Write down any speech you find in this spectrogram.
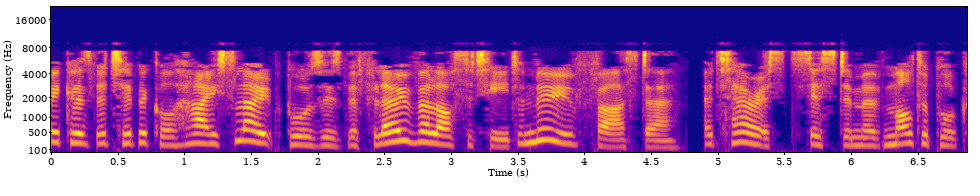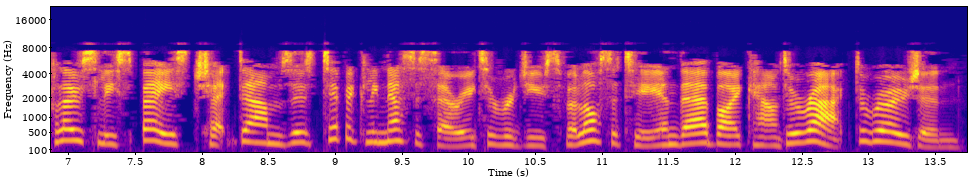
Because the typical high slope causes the flow velocity to move faster, a terraced system of multiple closely spaced check dams is typically necessary to reduce velocity and thereby counteract erosion.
